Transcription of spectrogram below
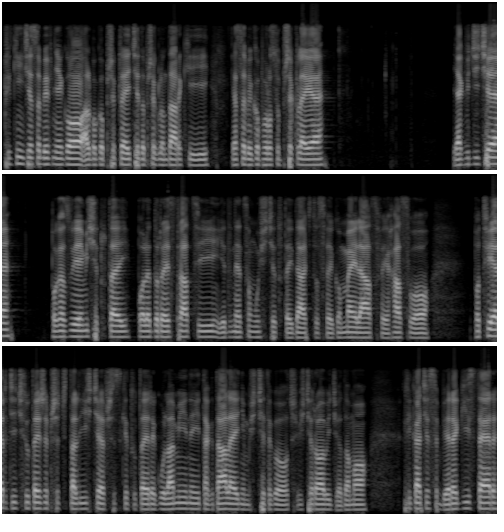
Kliknijcie sobie w niego albo go przyklejcie do przeglądarki. Ja sobie go po prostu przykleję. Jak widzicie, pokazuje mi się tutaj pole do rejestracji. Jedyne co musicie tutaj dać to swojego maila, swoje hasło potwierdzić tutaj, że przeczytaliście wszystkie tutaj regulaminy i tak dalej. Nie musicie tego oczywiście robić, wiadomo. Klikacie sobie register.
